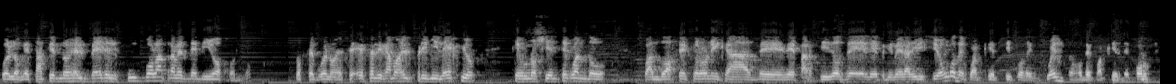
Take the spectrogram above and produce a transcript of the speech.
pues lo que está haciendo es el ver el fútbol a través de mis ojos, ¿no? Entonces, bueno, ese, ese digamos el privilegio que uno siente cuando, cuando hace crónicas de, de partidos de, de primera división o de cualquier tipo de encuentro o de cualquier deporte.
